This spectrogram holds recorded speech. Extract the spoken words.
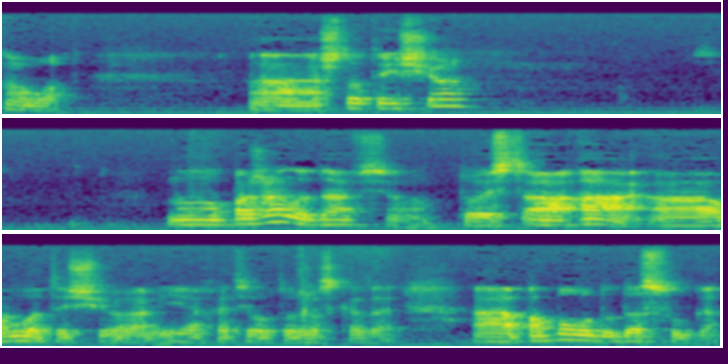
Вот. А, что-то еще? Ну, пожалуй, да, все. То есть, а, а, а, вот еще я хотел тоже сказать. А, по поводу досуга.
